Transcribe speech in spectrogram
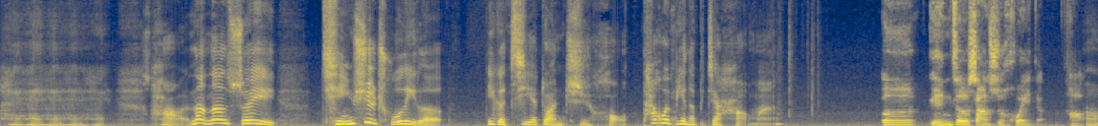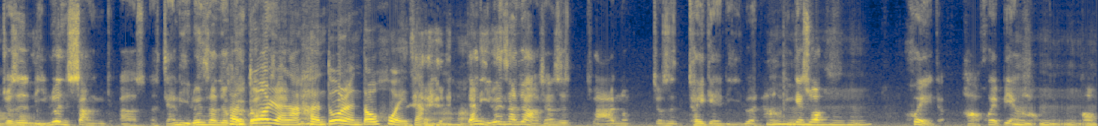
嘿嘿嘿嘿嘿，好，那那所以情绪处理了。一个阶段之后，它会变得比较好吗？呃，原则上是会的。好，哦、就是理论上，哦、呃，讲理论上就很多人啊，很多人都会这样。讲理论上就好像是把它弄，就是推给理论啊，应该说会的。好，会变好。嗯嗯。好，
